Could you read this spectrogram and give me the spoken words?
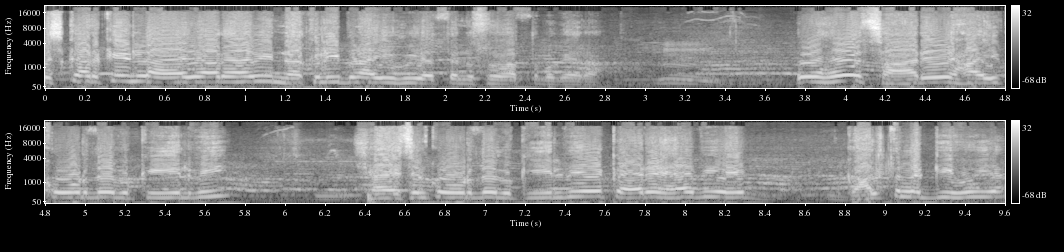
ਇਸ ਕਰਕੇ ਨਹੀਂ ਲਾਇਆ ਜਾ ਰਿਹਾ ਵੀ ਨਕਲੀ ਬਣਾਈ ਹੋਈ ਹੈ 307 ਵਗੈਰਾ। ਉਹ ਸਾਰੇ ਹਾਈ ਕੋਰਟ ਦੇ ਵਕੀਲ ਵੀ ਸੈਸ਼ਨ ਕੋਰਟ ਦੇ ਵਕੀਲ ਵੀ ਇਹ ਕਹਿ ਰਹੇ ਹੈ ਵੀ ਇਹ ਗਲਤ ਲੱਗੀ ਹੋਈ ਹੈ।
